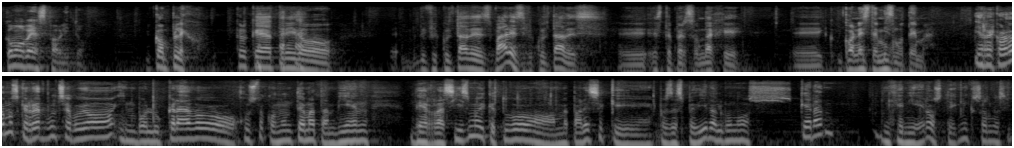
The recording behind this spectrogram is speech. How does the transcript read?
¿Cómo ves, Pablito? Complejo. Creo que ha tenido eh, dificultades, varias dificultades, eh, este personaje eh, con este mismo tema. Y recordemos que Red Bull se vio involucrado justo con un tema también de racismo y que tuvo, me parece que, pues despedir a algunos que eran ingenieros, técnicos, algo así.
